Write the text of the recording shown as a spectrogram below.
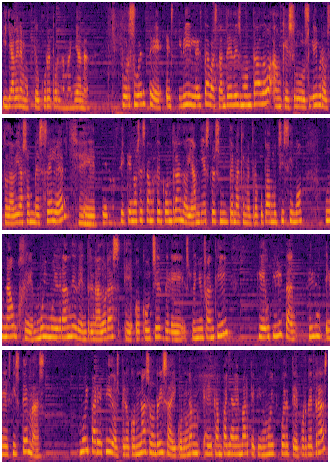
y ya veremos qué ocurre por la mañana. Por suerte, Escribir está bastante desmontado, aunque sus libros todavía son bestsellers, eh, pero sí que nos estamos encontrando, y a mí esto es un tema que me preocupa muchísimo, un auge muy, muy grande de entrenadoras eh, o coaches de sueño infantil que utilizan eh, sistemas muy parecidos, pero con una sonrisa y con una campaña de marketing muy fuerte por detrás,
